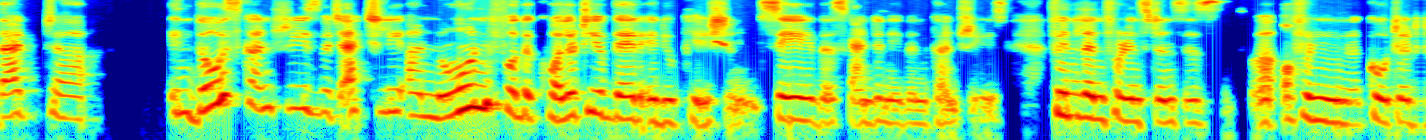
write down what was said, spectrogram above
that uh, in those countries which actually are known for the quality of their education, say the Scandinavian countries, Finland, for instance, is uh, often quoted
